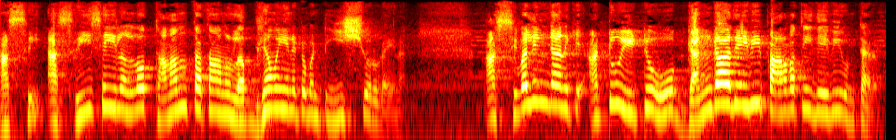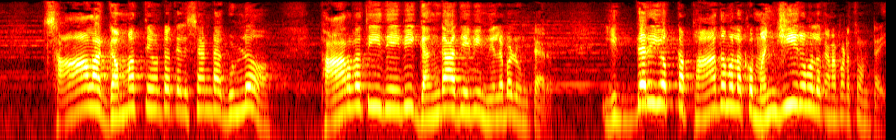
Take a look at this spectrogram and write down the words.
ఆ శ్రీ ఆ శ్రీశైలంలో తనంత తాను లభ్యమైనటువంటి ఈశ్వరుడైన ఆ శివలింగానికి అటు ఇటు గంగాదేవి పార్వతీదేవి ఉంటారు. చాలా గమ్మత్తు ఏమిటో తెలుసా అండి ఆ గుళ్ళో? పార్వతీదేవి గంగాదేవి నిలబడి ఉంటారు. ఇద్దరి యొక్క పాదములకు మంజీరములు కనపడుతుంటాయి.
